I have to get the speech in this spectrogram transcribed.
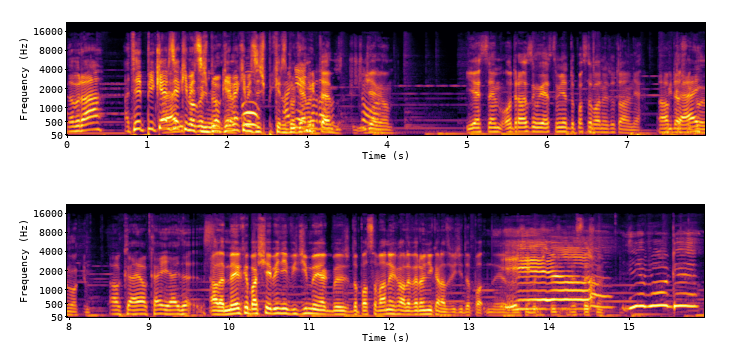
Dobra. A ty, Pickers, Ja jakim nikogo jesteś nie blokiem? widzę. Jakim U, jesteś Pickers a nie, blokiem? dobra. Pszczoła. ziemią. Jestem, od razu jestem niedopasowany totalnie. Widać Okej. gołym okiem. Okej, okej, ja idę... Ale my chyba siebie nie widzimy jakby dopasowanych, ale Weronika nas widzi dopa- że Ja jesteśmy. nie mogę.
